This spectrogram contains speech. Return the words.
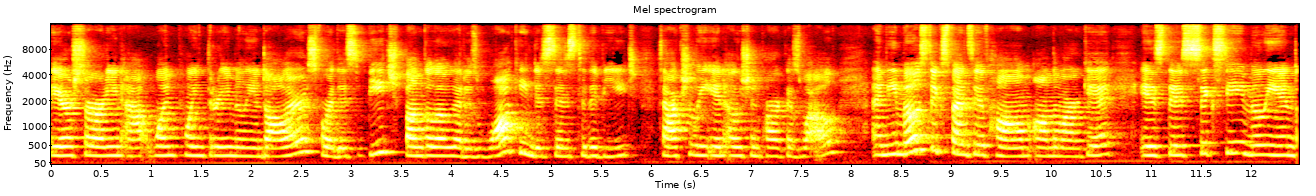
they are starting at $1.3 million for this beach bungalow that is walking distance to the beach. It's actually in Ocean Park as well. And the most expensive home on the market is this $60 million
